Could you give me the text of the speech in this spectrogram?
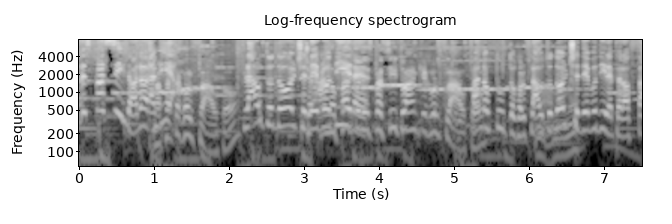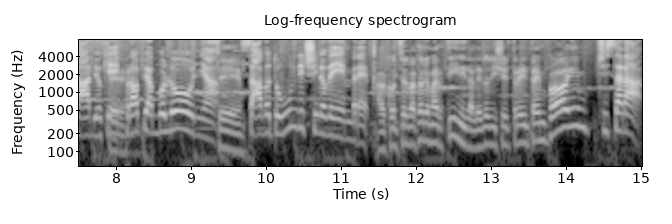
Despacito, allora Ma via. fatta col flauto? Flauto dolce, Cioè, devo hanno fatto dire. Despacito anche col flauto? Fanno tutto col flauto Mamma dolce, mia. devo dire però Fabio che Sì. proprio a Bologna, Sì. sabato 11 novembre, Al Conservatorio Martini dalle 12.30 in poi. ci sarà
